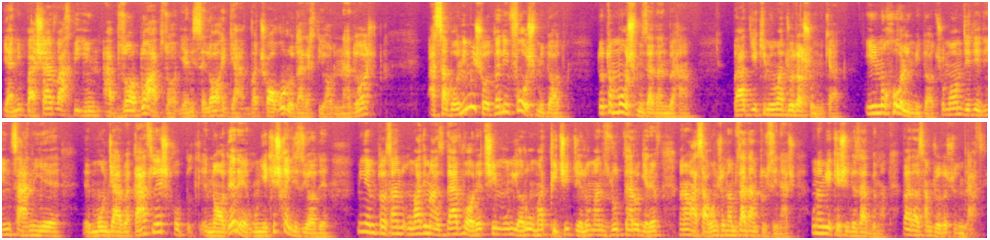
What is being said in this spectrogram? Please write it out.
یعنی بشر وقتی این ابزار دو ابزار یعنی سلاح گرم و چاقو رو در اختیار نداشت عصبانی می‌شد ولی فوش می‌داد. دو تا مش می‌زدن به هم. بعد یکی میومد جداشون می‌کرد. اینو حل می‌داد. شما هم دیدید این صحنه منجر به قتلش خب نادره اون یکیش خیلی زیاده. میگم مثلا اومدیم از در وارد شیم اون یارو اومد پیچید جلو من زود در رو گرفت منم عصبان شدم زدم تو سینش اونم یه کشیده زد به من. بعد از هم جدا شدیم رفتیم.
